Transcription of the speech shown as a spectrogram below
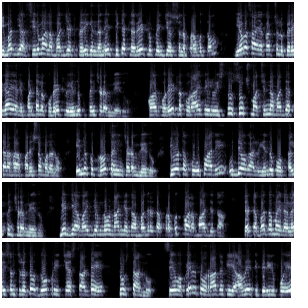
ఈ మధ్య సినిమాల బడ్జెట్ పెరిగిందని టికెట్ల రేట్లు పెంచేస్తున్న ప్రభుత్వం వ్యవసాయ ఖర్చులు పెరిగాయని పంటలకు రేట్లు ఎందుకు పెంచడం లేదు? కార్పొరేట్లకు రాయితీలు ఇస్తూ సూక్ష్మ చిన్న మధ్య తరహా పరిశ్రమలను ఎందుకు ప్రోత్సహించడం లేదు? యువతకు ఉపాధి ఉద్యోగాలు ఎందుకు కల్పించడం లేదు? విద్య వైద్యంలో నాణ్యత భద్రత ప్రభుత్వాల బాధ్యత చట్టబద్ధమైన లైసెన్సులతో దోపిడీ చేస్తాంటే చూస్తాండ్లు. సేవ పేరుతో రాజకీయ అవినీతి పెరిగిపోయే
